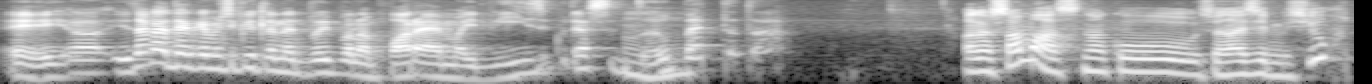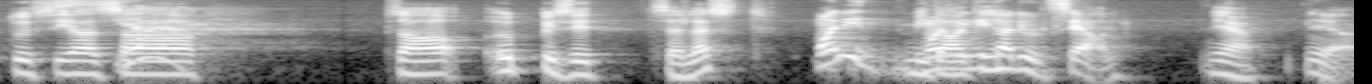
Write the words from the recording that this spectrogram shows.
ei, ja, ja tagantjärgi ma isegi ütlen, et võib-olla on paremaid viise, kuidas seda mm. -hmm. õpetada. aga samas nagu see on asi, mis juhtus ja sa Jah. sa õppisid sellest ma olin, ma olin igal juhul seal ja, ja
